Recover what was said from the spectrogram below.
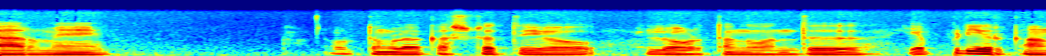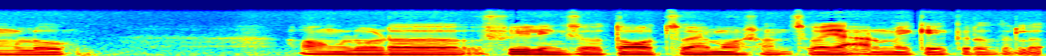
யாருமே ஒருத்தங்களோட கஷ்டத்தையோ இல்லை ஒருத்தவங்க வந்து எப்படி இருக்காங்களோ அவங்களோட ஃபீலிங்ஸோ தாட்ஸோ எமோஷன்ஸோ யாருமே கேட்குறது இல்லை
